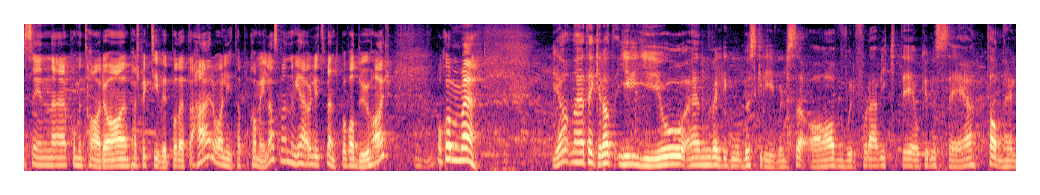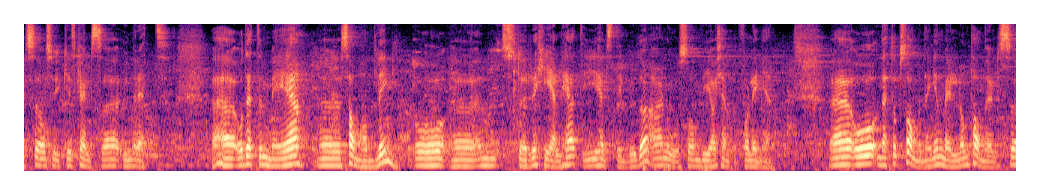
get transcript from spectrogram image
sin eh, kommentar og perspektiver på dette her, og litt av på Camillas, men vi er jo litt spente på hva du har å komme med. Ja, nei, jeg tenker at Gild gir jo en veldig god beskrivelse av hvorfor det er viktig å kunne se tannhelse og psykisk helse under ett. Eh, og dette med eh, samhandling og eh, en større helhet i helsetilbudet er noe som vi har kjempet for lenge. Eh, og nettopp sammenhengen mellom tannhelse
